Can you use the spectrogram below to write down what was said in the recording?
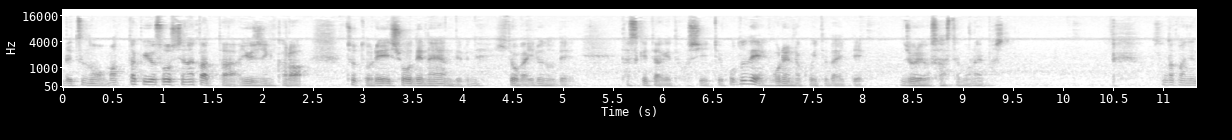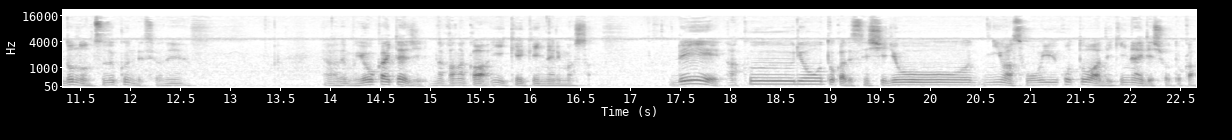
別の全く予想してなかった友人からちょっと霊障で悩んでるね人がいるので助けてあげてほしいということでご連絡をいただいて除霊をさせてもらいました。そんな感じでどんどん続くんですよね。いやでも妖怪退治なかなかいい経験になりました。霊悪霊とかですね治療にはそういうことはできないでしょうとか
